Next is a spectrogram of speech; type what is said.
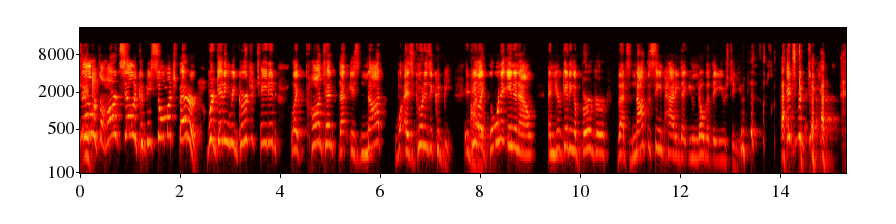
sell. it- It's a hard sell. It could be so much better. We're getting regurgitated like content that is not as good as it could be. It'd be I- like going to In and Out and you're getting a burger that's not the same patty that you know that they used to use. It's ridiculous.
